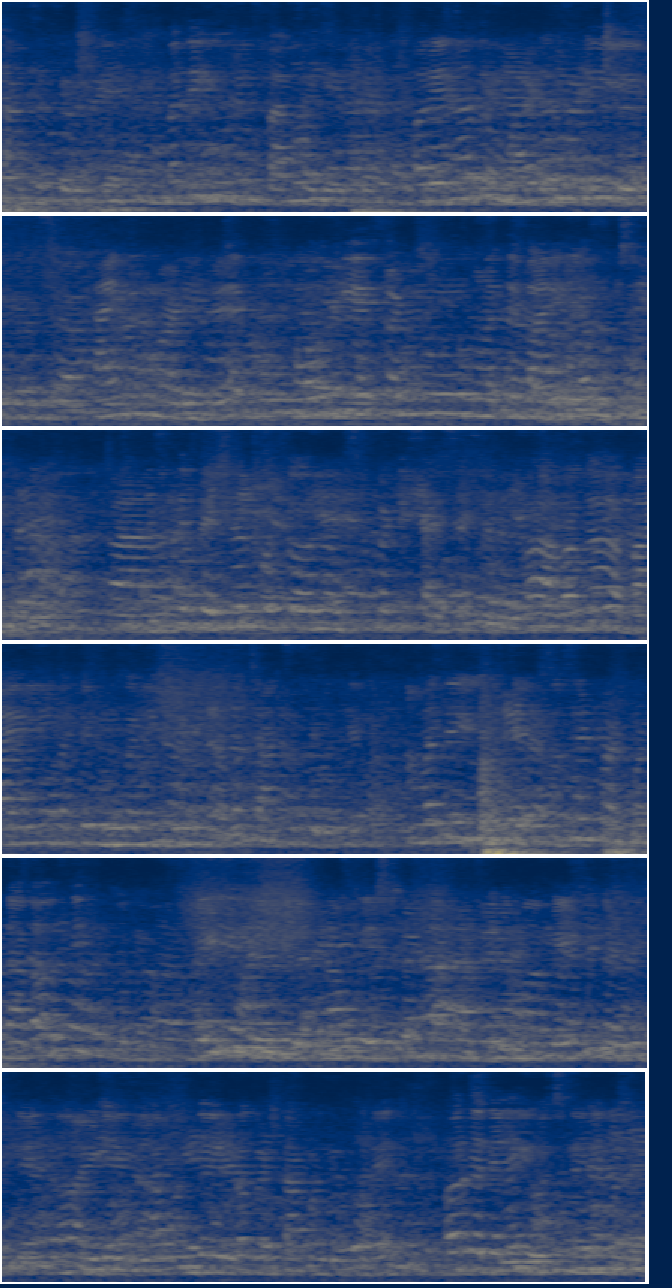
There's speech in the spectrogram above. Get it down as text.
ಚಾನ್ಸಸ್ ಇರುತ್ತೆ, ಮತ್ತು ಯೂರಿನ್ ಪಾಸ್ ಆಗಿರುತ್ತೆ. ಅವ್ರೇನಾದರೂ ಮರ್ಡರ್ ಮಾಡಿ ಹ್ಯಾಂಗಿಂಗ್ ಮಾಡಿದರೆ, ಅವ್ರಿಗೆ ಕಣ್ಣು ಮತ್ತು ಬಾಯೆಲ್ಲ ಮುಚ್ಚಿರ್ತಾರೆ ಮತ್ತು ಮತ್ತೆ ಪ್ರೆಷರ್ ಕೊಟ್ಟು ಅವ್ರನ್ನ ಉಸಿರುಕಟ್ಟಿ ಸಾಯಿಸ್ತಾರಲ್ವ ಆವಾಗ ಬಾಯಲ್ಲಿ ಮತ್ತು ಮೂಗಲ್ಲಿ ಯೂರಿನ್ ಚಾನ್ಸಸ್ ಇರುತ್ತೆ. ಮತ್ತು ಇವ್ರಿಗೆ ಎಕ್ಸಸೈಸ್ ಮಾಡ್ಕೊಂಡಾಗ ಅವ್ರಿಗೆ ಐಡಿಯಾ ಇರೋದಿಲ್ಲ. ನಾವು ಎಷ್ಟು ಗಂಟೆ ಹಾಕೊಂಡ್ರೆ, ನಮ್ಮ ವೇಟ್ ತಡೆಯುತ್ತೆ ಅನ್ನೋ ಐಡಿಯಾ ಇಲ್ಲ. ಒಂದೇ ಎರಡೋ ಗಂಟೆ ಹಾಕೊಂಡಿರ್ತಾರೆ. ಅವ್ರಿಗೆ ಅದೆಲ್ಲ ಯೋಚನೆ ಬರೋದಿಲ್ಲ ಮತ್ತು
